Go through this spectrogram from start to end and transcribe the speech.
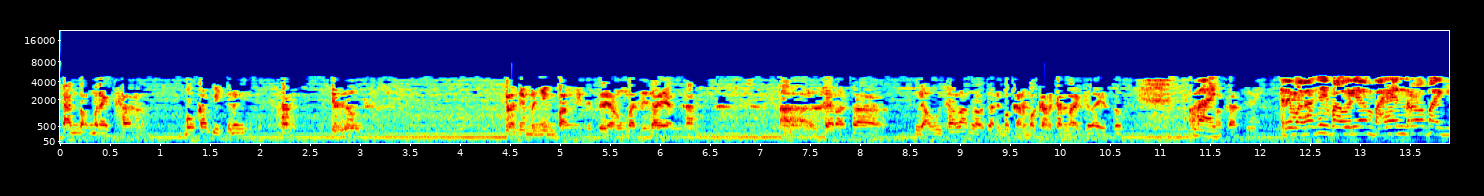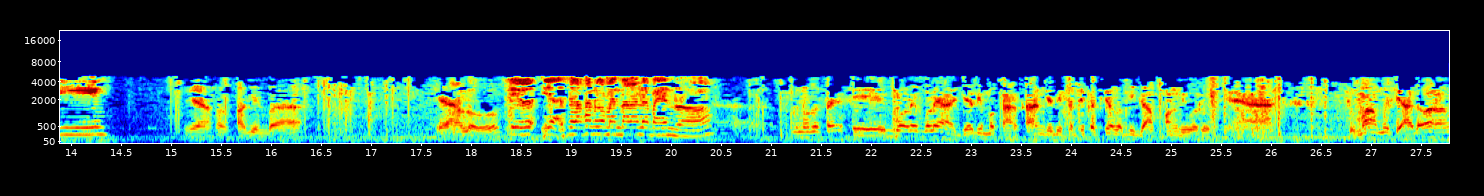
kantong mereka. Bukan mikirin gitu. Berarti menyimpang itu yang mbak disayangkan uh, saya rasa nggak usah lah nggak usah dibakar-bakarkan lagi lah itu Baik. terima kasih Terima kasih Pak William. Pak Hendro pagi. Ya, selamat pagi Mbak. Ya, halo. Sil- ya, silakan komentar Anda Pak Hendro. Menurut saya sih boleh-boleh aja dimekarkan, jadi kecil-kecil lebih gampang diurusnya. Cuma mesti ada orang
